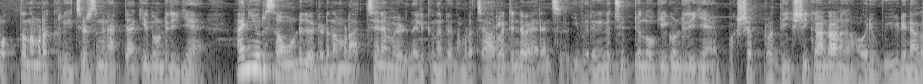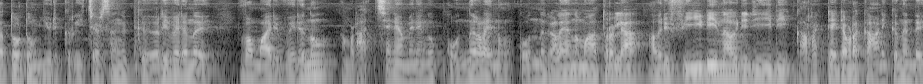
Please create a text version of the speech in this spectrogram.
മൊത്തം നമ്മുടെ ക്രീച്ചേഴ്സ് ഇങ്ങനെ അറ്റാക്ക് ചെയ്തുകൊണ്ടിരിക്കുക അതിന് ഒരു സൗണ്ട് കേട്ടിട്ട് നമ്മുടെ അച്ഛനമ്മ എഴുന്നേൽക്കുന്നുണ്ട്. നമ്മുടെ ചാർലറ്റിന്റെ പാരൻസ് ഇവരിങ്ങനെ ചുറ്റും നോക്കിക്കൊണ്ടിരിക്കുക പക്ഷെ പ്രതീക്ഷിക്കാണ്ടാണ് ആ ഒരു വീടിനകത്തോട്ടും ഈ ഒരു ക്രീച്ചേഴ്സ് അങ്ങ് കയറി വരുന്നത്. ഇവന്മാർ വരുന്നു നമ്മുടെ അച്ഛനെ അമ്മനെ അങ്ങ് കൊന്നു കളയുന്നു കൊന്നു കളയുന്നു മാത്രമല്ല അവർ ഫീഡ് ചെയ്യുന്ന ഒരു രീതി കറക്റ്റായിട്ട് അവിടെ കാണിക്കുന്നുണ്ട്.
